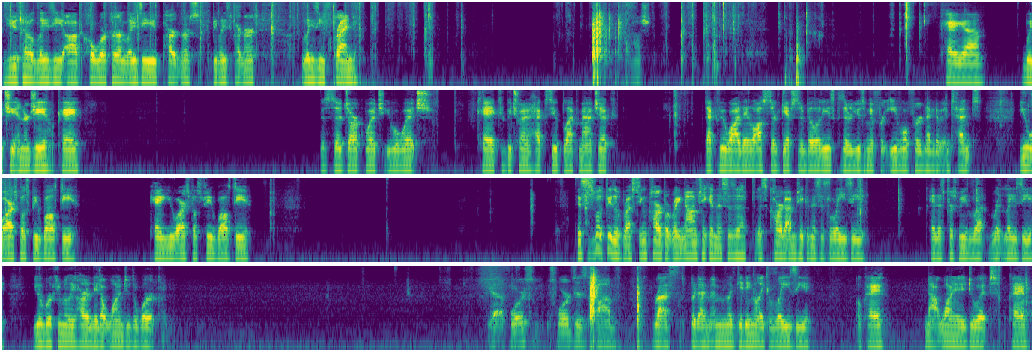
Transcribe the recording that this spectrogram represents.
You just have a lazy uh, co-worker, lazy partner, be lazy partner, lazy friend. Gosh. Okay, uh, witchy energy, okay. This is a dark witch, evil witch. Okay, could be trying to hex you, black magic. That could be why they lost their gifts and abilities, because they're using it for evil, for negative intent. You are supposed to be wealthy. Okay, you are supposed to be wealthy. This is supposed to be the resting card, but right now I'm taking this as a this card. I'm taking this as lazy. Okay, this person be lazy. You're working really hard, and they don't want to do the work. Yeah, Four Swords is um rest, but I'm I'm getting like lazy okay? Not wanting to do it, okay?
